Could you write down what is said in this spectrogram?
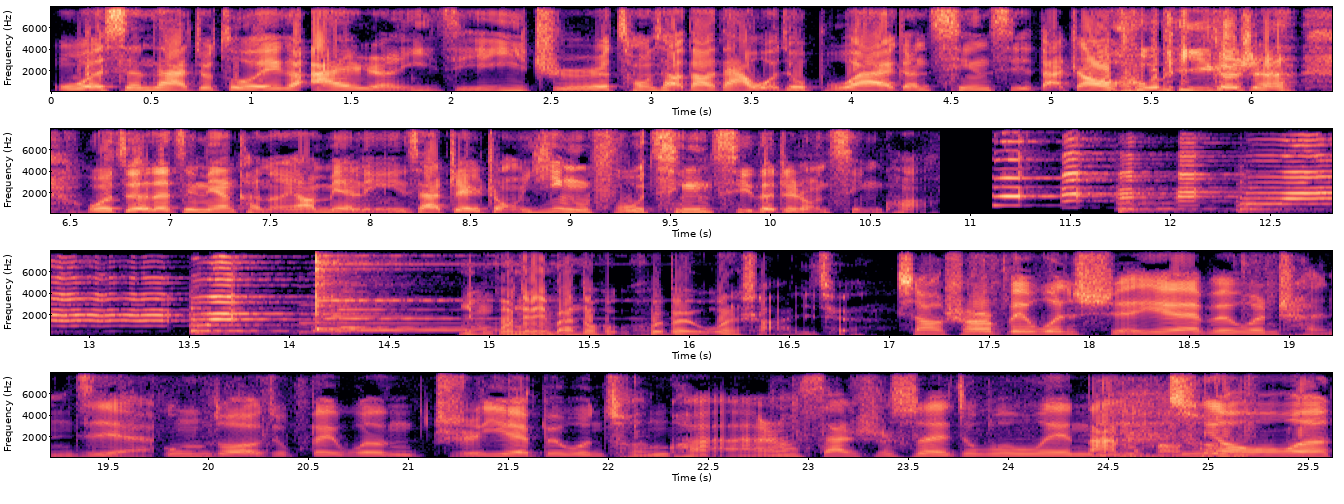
我现在就作为一个 i 人，以及一直从小到大我就不爱跟亲戚打招呼的一个人，我觉得今年可能要面临一下这种应付亲戚的这种情况。你们过年一般都会会被问啥？以前小时候被问学业，被问成绩；工作就被问职业，被问存款；然后三十岁就问问男朋友，问问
